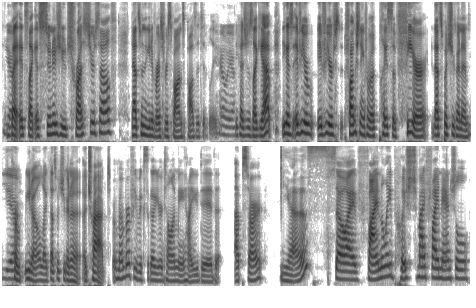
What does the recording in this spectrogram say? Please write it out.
Yeah. But it's like as soon as you trust yourself, that's when the universe responds positively Hell yeah. because just like yep because if you're if you're functioning from a place of fear that's what you're gonna Yeah. per- you know like that's what you're gonna attract remember a few weeks ago you were telling me how you did upstart Yes. so i finally pushed my financial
